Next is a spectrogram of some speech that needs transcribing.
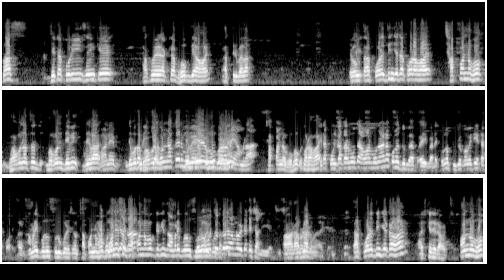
প্লাস যেটা করি সেদিনকে ঠাকুরের একটা ভোগ দেওয়া হয়। রাত্রিবেলা এবং তার পরের দিন যেটা করা হয় ছাপ্পান্ন ভোগ জগন্নাথ ভগবান দেবী দেবা মানে দেবতা জগন্নাথের দেবের মন্দিরের অনুকরণে আমরা ছাপ্পান্ন ভোগ করা। হয়। এটা কলকাতার মধ্যে আমার মনে হয় না কোনো দুর্গা মানে কোনো পুজো কমিটি এটা করে। আমরাই প্রথম শুরু করেছিলাম ছাপ্পান্ন ভোগ। গণেশের আমরা- ছাপ্পান্ন ভোগটা কিন্তু আমরাই প্রথম ষোলো বছর ধরে আমরা ওইটাকে চালিয়ে যাচ্ছি আর আপনার- তারপরের দিন যেটা হয় আজকে যেটা হচ্ছে। অন্নভোগ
